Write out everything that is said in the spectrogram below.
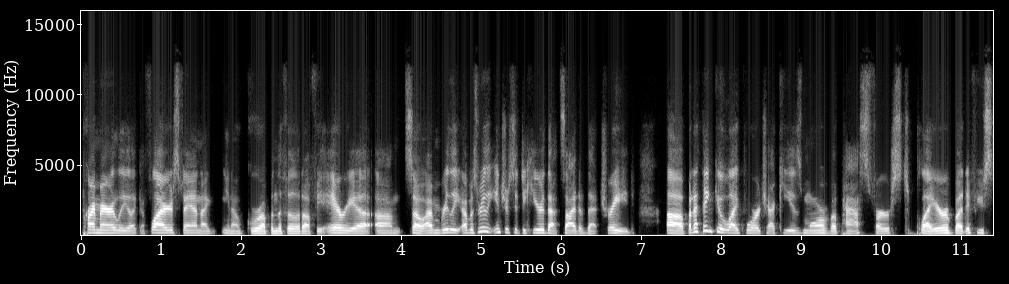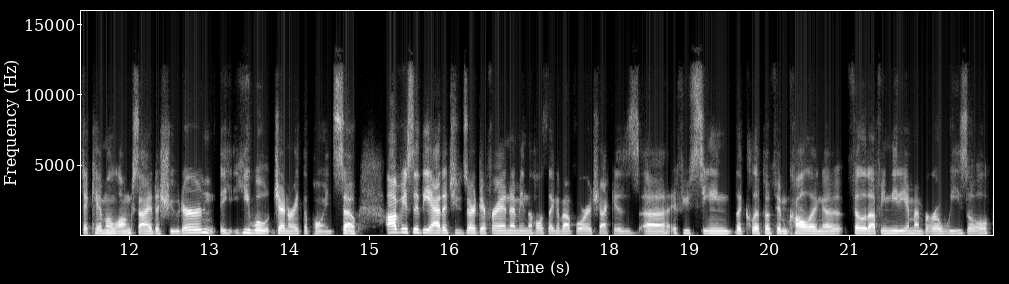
primarily like a Flyers fan. I you know grew up in the Philadelphia area, um, so I'm really I was really interested to hear that side of that trade. Uh, but I think you'll like Voracek. He is more of a pass first player, but if you stick him alongside a shooter, he will generate the points. So obviously the attitudes are different. I mean, the whole thing about Voracek is uh, if you've seen the clip of him calling a Philadelphia media member a weasel,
